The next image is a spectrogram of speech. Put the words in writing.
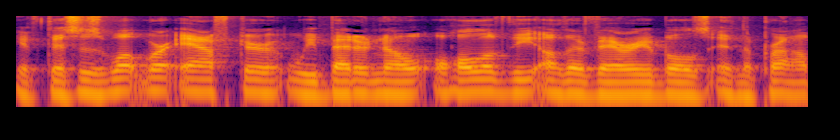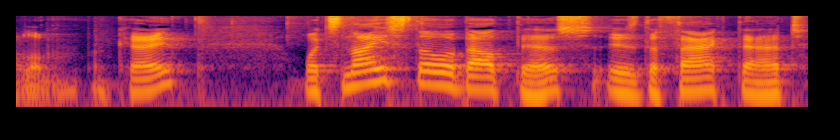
If this is what we're after, we better know all of the other variables in the problem. Okay, what's nice though about this is the fact that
